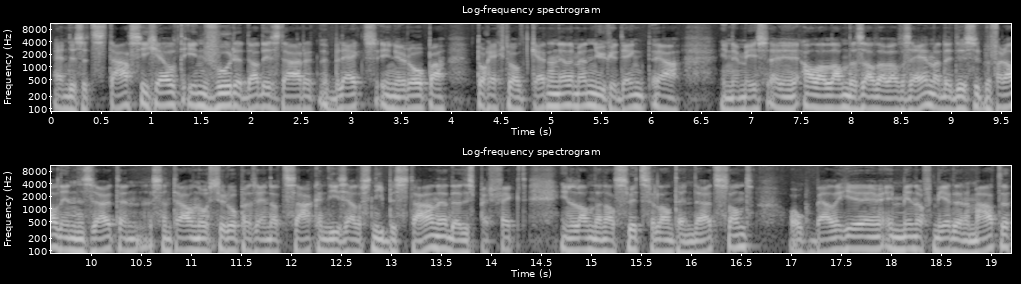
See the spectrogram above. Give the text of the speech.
en dus het statiegeld invoeren, dat is daar, het blijkt in Europa toch echt wel het kernelement. Nu, je denkt, ja, in, de meeste, alle landen zal dat wel zijn, maar dat is, vooral in Zuid- en Centraal- en Oost-Europa zijn dat zaken die zelfs niet bestaan. Hè. Dat is perfect in landen als Zwitserland en Duitsland, ook België in min of meerdere mate,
